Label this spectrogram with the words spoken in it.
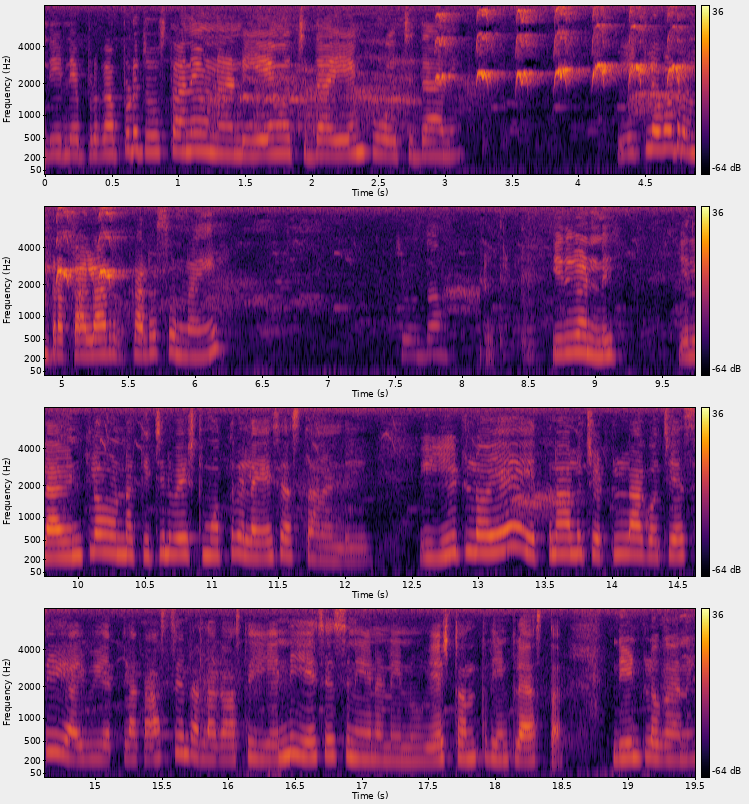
దీన్ని ఎప్పటికప్పుడు చూస్తూనే ఉన్నానండి ఏం వచ్చిద్దా ఏం పువ్వు వచ్చిద్దా అని. వీటిలో కూడా రెండు కలర్ కలర్స్ ఉన్నాయి. చూద్దాం. ఇదిగండి ఇలా ఇంట్లో ఉన్న కిచెన్ వేస్ట్ మొత్తం ఇలా వేసేస్తానండి. ఈ వీటిలోయే విత్తనాలు చెట్లులాగా వచ్చేసి అవి ఎట్లా కాస్తాయి అలా కాస్తాయి. ఇవన్నీ వేసేసి నేను నేను వేస్ట్ అంతా దీంట్లో వేస్తా. దీంట్లో కానీ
